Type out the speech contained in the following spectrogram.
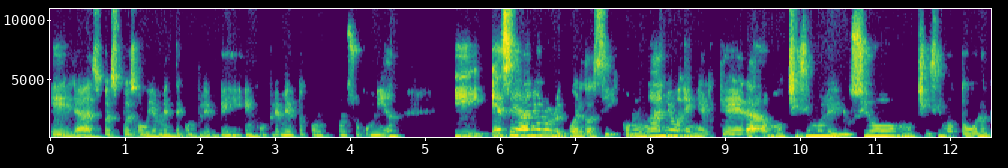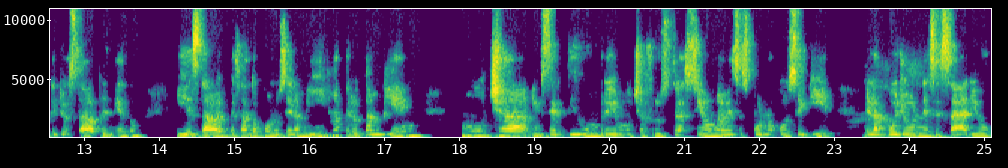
Eh, ya después, pues obviamente en complemento con, con su comida. Y ese año lo recuerdo así, como un año en el que era muchísimo la ilusión, muchísimo todo lo que yo estaba aprendiendo y estaba empezando a conocer a mi hija, pero también mucha incertidumbre, mucha frustración a veces por no conseguir el apoyo necesario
